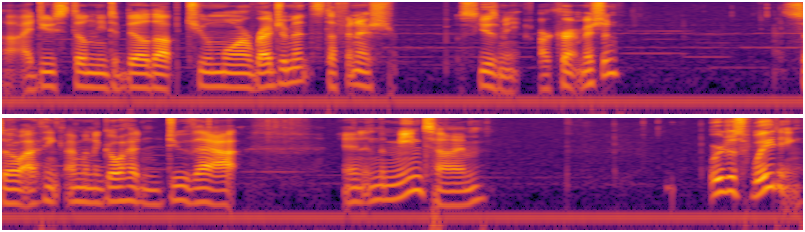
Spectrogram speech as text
Uh, I do still need to build up two more regiments to finish, excuse me, our current mission. So I think I'm going to go ahead and do that. And in the meantime, we're just waiting.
